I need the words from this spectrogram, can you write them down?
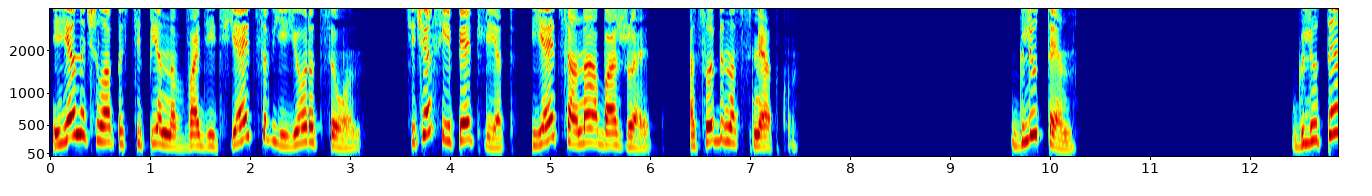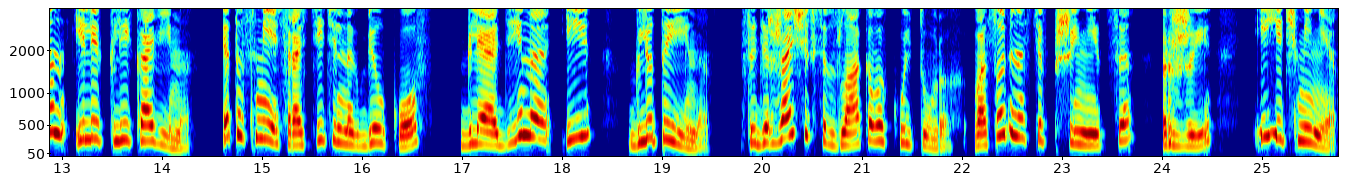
и я начала постепенно вводить яйца в ее рацион. Сейчас ей пять лет, яйца она обожает, особенно в смятку. Глютен. Глютен или клейковина – это смесь растительных белков, глиадина и глютеина, содержащихся в злаковых культурах, в особенности в пшенице, ржи и ячмене.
